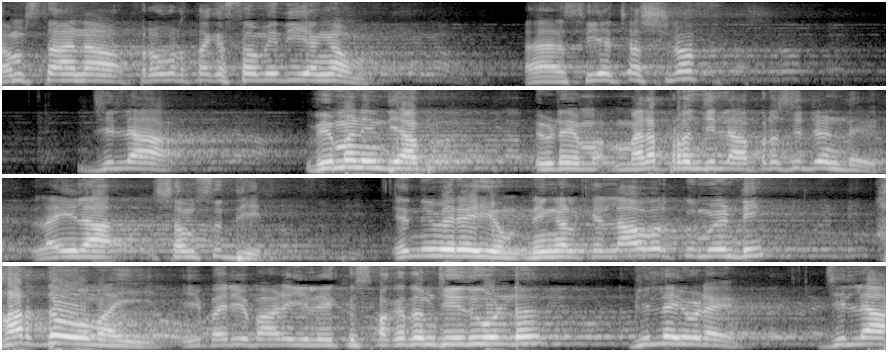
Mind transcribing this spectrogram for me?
സംസ്ഥാന പ്രവർത്തക സമിതി അംഗം സി എച്ച് അഷ്റഫ് ജില്ലാ വിമൻ ഇന്ത്യ ഇവിടെ മലപ്പുറം ജില്ലാ പ്രസിഡന്റ് ലൈല ഷംസുദ്ദീൻ എന്നിവരെയും നിങ്ങൾക്ക് എല്ലാവർക്കും വേണ്ടി ഹാർദവുമായി ഈ പരിപാടിയിലേക്ക് സ്വാഗതം ചെയ്തുകൊണ്ട് ജില്ലയുടെ ജില്ലാ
